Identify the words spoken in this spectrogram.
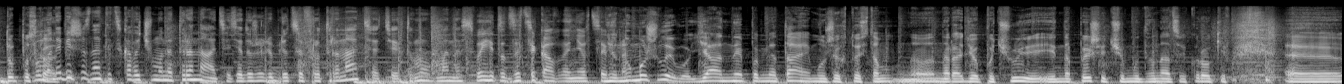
допускати. Бо мене більше знаєте, цікаво, чому не 13. Я дуже люблю цифру 13, і тому в мене свої тут зацікавлення в цифрах. Ні, Ну можливо, я не пам'ятаю, може хтось там на, на радіо почує і напише, чому 12 кроків. Е,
